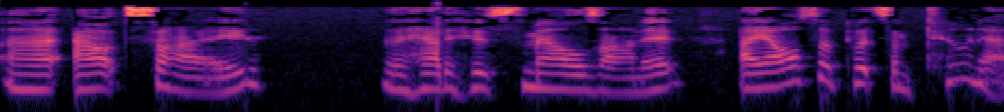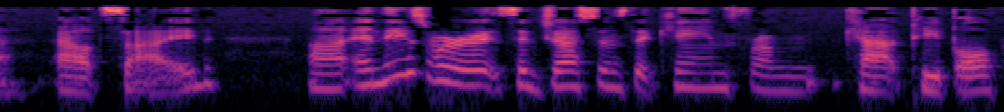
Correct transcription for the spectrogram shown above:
uh, outside that had his smells on it. I also put some tuna outside. Uh, and these were suggestions that came from cat people.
